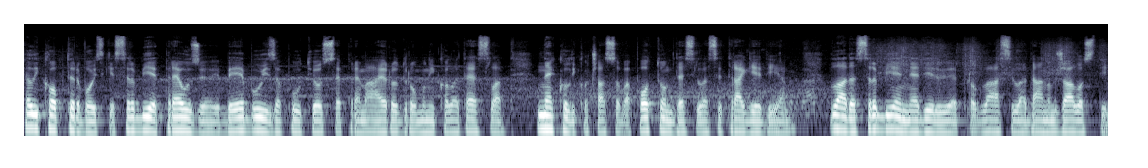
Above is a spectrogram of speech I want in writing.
Helikopter Vojske Srbije preuzeo je bebu i zaputio se prema aerodromu Nikola Tesla. Nekoliko časova potom desila se tragedija. Vlada Srbije nedjelju je proglasila proglasila danom žalosti.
